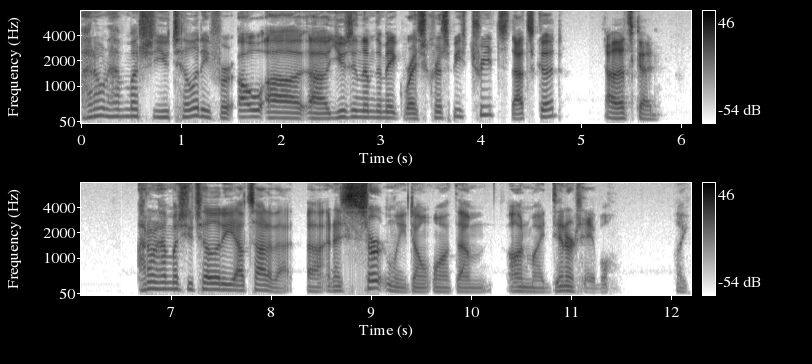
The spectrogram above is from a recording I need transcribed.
I don't have much utility for. Oh, uh, uh, using them to make Rice Krispie treats. That's good. Oh, that's good. I don't have much utility outside of that, uh, and I certainly don't want them on my dinner table. Like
